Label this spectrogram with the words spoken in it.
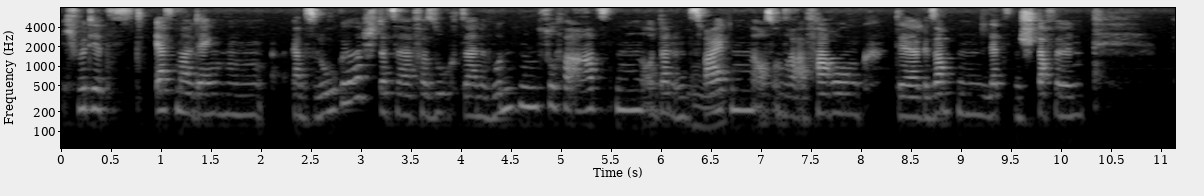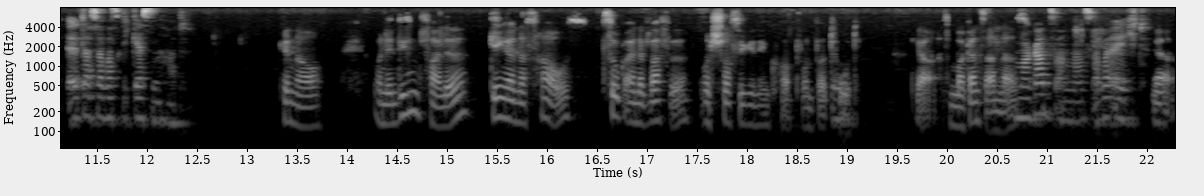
Ich würde jetzt erstmal denken, ganz logisch, dass er versucht, seine Wunden zu verarzten und dann im zweiten, aus unserer Erfahrung der gesamten letzten Staffeln, äh, dass er was gegessen hat. Genau. Und in diesem Falle ging er in das Haus, zog eine Waffe und schoss sich in den Kopf und war tot. Ja, also mal ganz anders. Mal ganz anders, aber echt. Ja.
